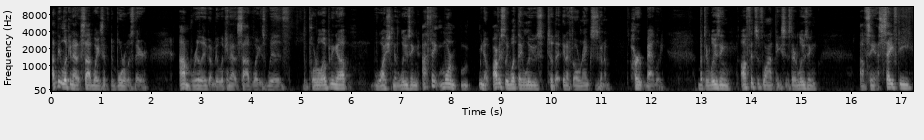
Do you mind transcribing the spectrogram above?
I'd be looking at it sideways if DeBoer was there. I'm really going to be looking at it sideways with the portal opening up, Washington losing. I think more, you know, obviously what they lose to the NFL ranks is going to hurt badly, but they're losing offensive line pieces. They're losing I've seen a safety,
